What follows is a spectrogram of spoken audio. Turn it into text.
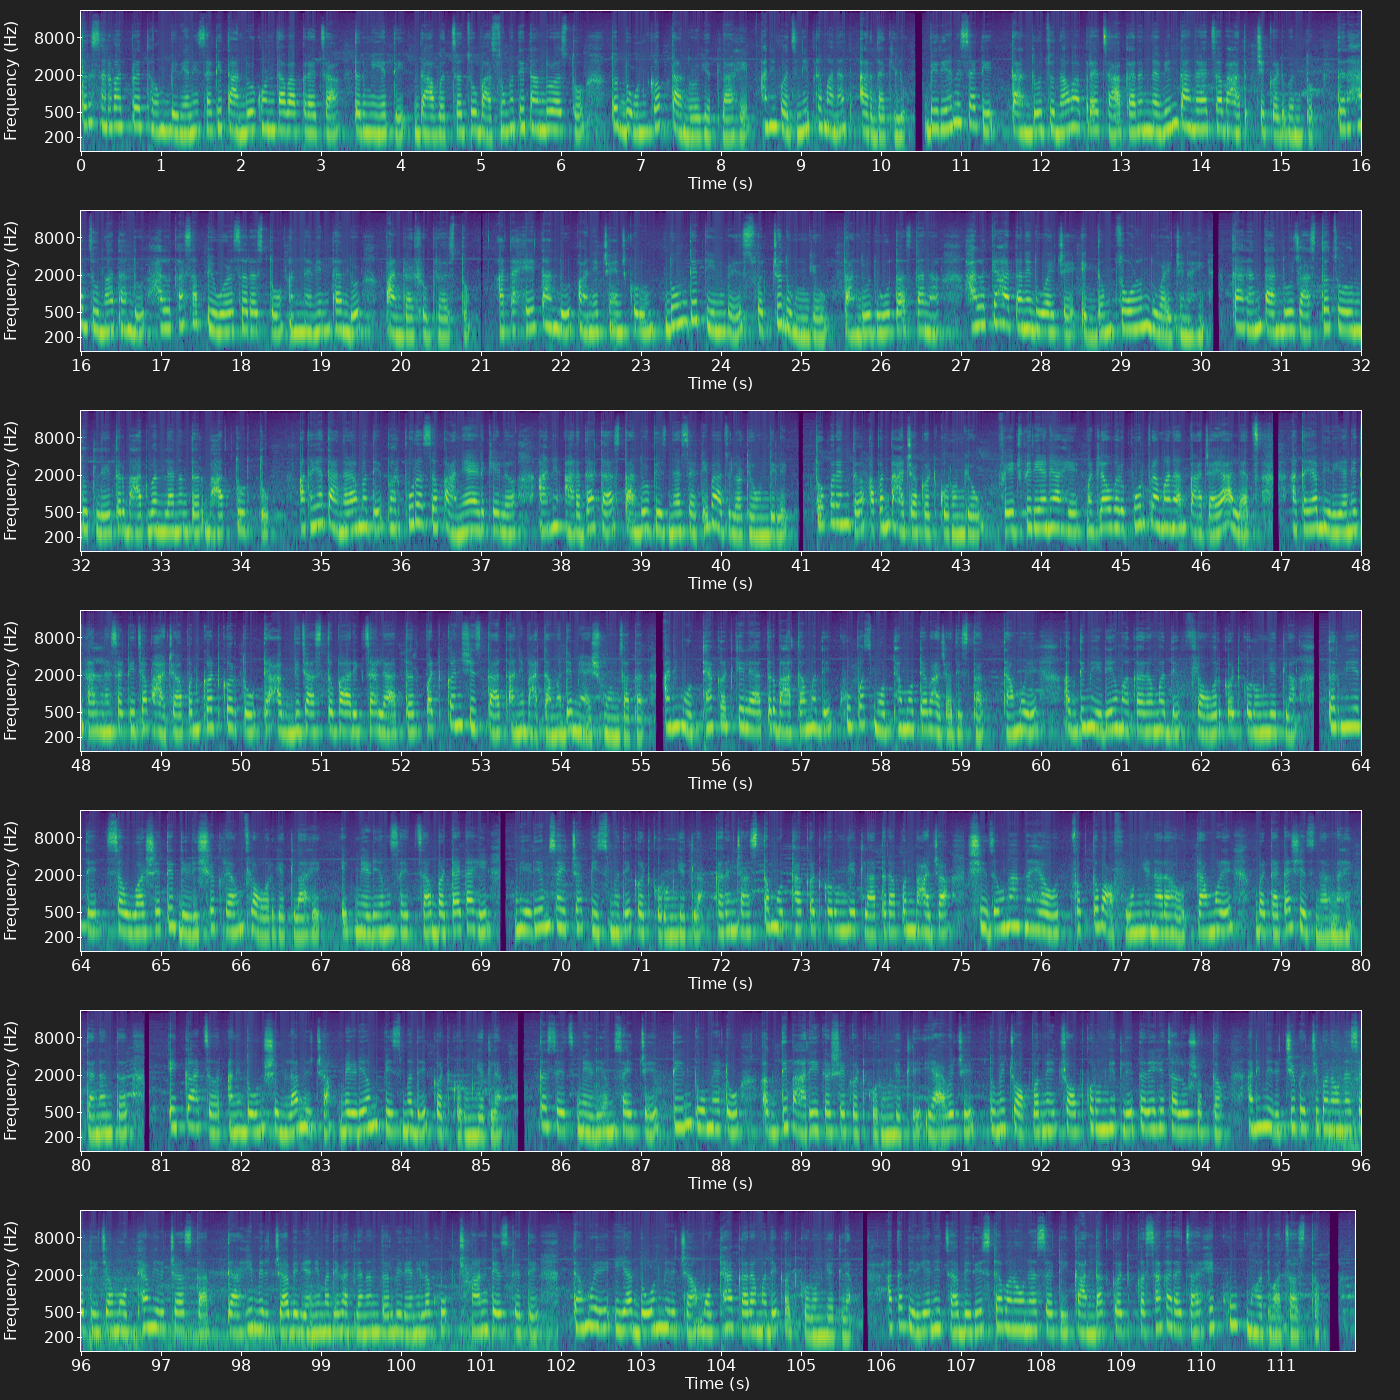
तर सर्वात प्रथम बिर्याणीसाठी तांदूळ कोणता वापरायचा? तर मी येथे दावतचा जो बासुमती तांदूळ असतो तो दोन कप तांदूळ घेतला आहे आणि वजनी प्रमाणात अर्धा किलो. बिर्याणीसाठी तांदूळ जुना वापरायचा कारण नवीन तांदळाचा भात चिकट बनतो. तर हा जुना तांदूळ हलकासा पिवळसर असतो आणि नवीन तांदूळ पांढरा शुभ्र असतो. आता हे तांदूळ पाणी चेंज करून दोन ते तीन वेळेस स्वच्छ धुवून घेऊ. तांदूळ धुवत असताना हलक्या हाताने धुवायचे एकदम चोळून धुवायचे नाही. कारण तांदूळ जास्त चोळून धुतले तर भात बनल्यानंतर भात तुटतो आता या तांदळामध्ये भरपूर असं पाणी ॲड केलं आणि अर्धा तास तांदूळ भिजण्यासाठी बाजूला ठेवून दिले. तोपर्यंत आपण भाज्या कट करून घेऊ. व्हेज बिर्याणी आहे म्हटल्यावर भरपूर प्रमाणात भाज्या या आल्याच. आता या बिर्याणीत घालण्यासाठी ज्या भाज्या आपण कट करतो त्या अगदी जास्त बारीक झाल्या तर पटकन शिजतात आणि भातामध्ये मॅश होऊन जातात. आणि मोठ्या कट केल्या तर भातामध्ये खूपच मोठ्या मोठ्या भाज्या दिसतात. त्यामुळे अगदी मीडियम आकारामध्ये फ्लॉवर कट करून घेतला तर मी येथे सव्वाशे ते दीडशे ग्रॅम फ्लॉवर घेतला आहे. एक मीडियम साईजचा बटाटाही मीडियम साईजच्या पीसमध्ये कट करून घेतला. कारण जास्त मोठा कट करून घेतला तर आपण भाज्या शिजवणार नाही आहोत फक्त वाफवून घेणार आहोत. त्यामुळे बटाटा शिजणार नाही. त्यानंतर एक गाजर आणि दोन शिमला मिरच्या मीडियम पीसमध्ये कट करून घेतल्या. तसेच मीडियम साईजचे तीन टोमॅटो अगदी बारीक असे कट करून घेतले. याऐवजी तुम्ही चॉपरने चॉप करून घेतले तरीही चालू शकतं. आणि मिरची भज्जी बनवण्यासाठी ज्या मोठ्या मिरच्या असतात त्याही मिरच्या बिर्याणीमध्ये घातल्यानंतर बिर्याणीला खूप छान टेस्ट येते. त्यामुळे या दोन मिरच्या मोठ्या आकारामध्ये कट करून घेतल्या. आता बिर्याणीचा बिरिस्टा बनवण्यासाठी कांदा कट कसा करायचा हे खूप महत्त्वाचं असतं.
